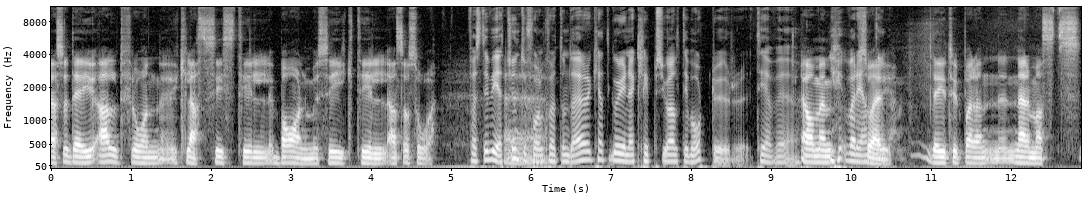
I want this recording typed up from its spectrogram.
Alltså det är ju allt från eh, klassiskt till barnmusik till alltså så. Fast det vet ju inte Eh. folk för att de där kategorierna klipps ju alltid bort ur tv-varianten Ja men så är det ju. Det är ju typ bara närmast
